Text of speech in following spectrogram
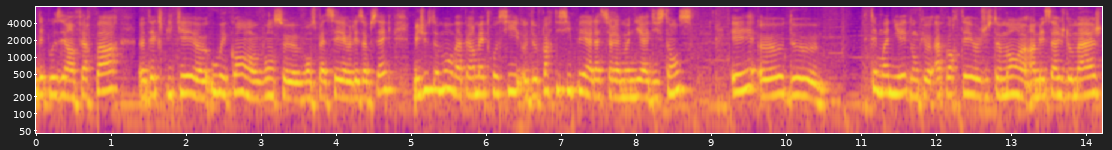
déposer un faire-part, d'expliquer où et quand vont se, vont se passer les obsèques. Mais justement, on va permettre aussi de participer à la cérémonie à distance et de témoigner, donc euh, apporter euh, justement un message d'hommage,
